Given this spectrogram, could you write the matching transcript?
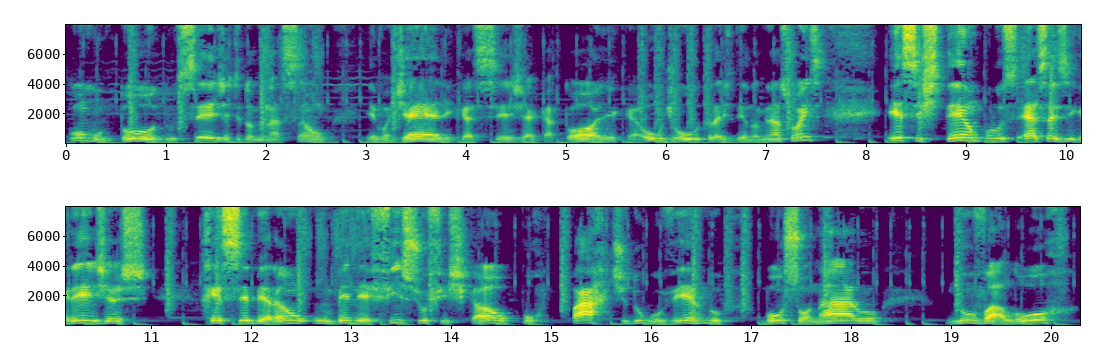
como um todo, seja de dominação evangélica, seja católica ou de outras denominações. Esses templos, essas igrejas receberão um benefício fiscal por parte do governo Bolsonaro no valor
